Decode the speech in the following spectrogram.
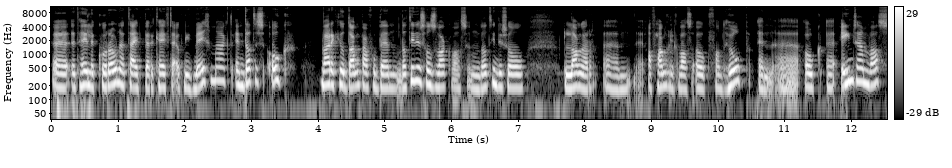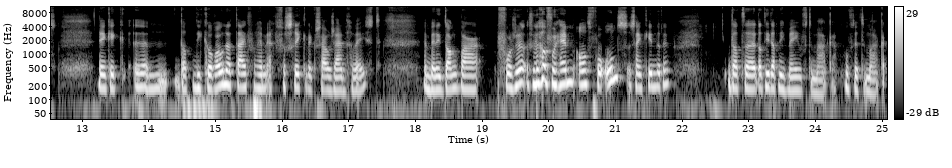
het hele coronatijdperk heeft hij ook niet meegemaakt. En dat is ook waar ik heel dankbaar voor ben. Omdat hij dus al zwak was en omdat hij dus al langer um, afhankelijk was ook van hulp en ook eenzaam was, denk ik um, dat die coronatijd voor hem echt verschrikkelijk zou zijn geweest. En ben ik dankbaar voor zowel voor hem als voor ons, zijn kinderen, dat, uh, dat hij dat niet mee hoeft te maken, hoefde te maken.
